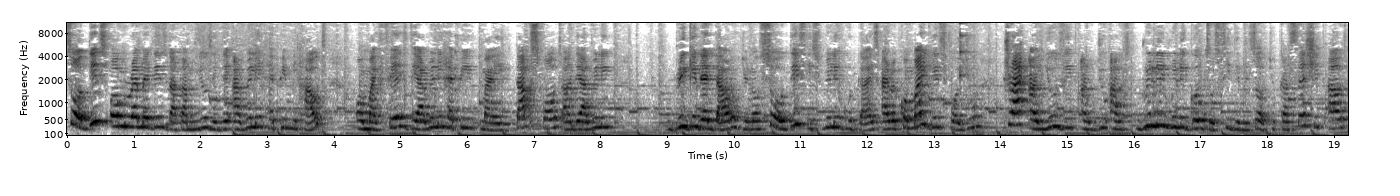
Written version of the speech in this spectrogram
so these home remedies that i'm using they are really helping me out on my face. They are really helping my dark spots and they are really bringing them down you know. So this is really good guys. I recommend this for you. Try and use it and you are really really going to see the result. You can search it out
